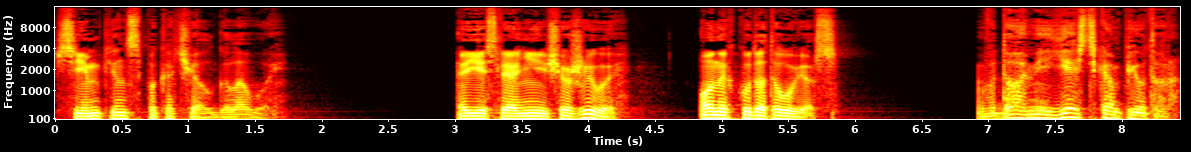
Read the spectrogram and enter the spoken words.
Симкинс покачал головой. «Если они еще живы, он их куда-то увез». «В доме есть компьютер?»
